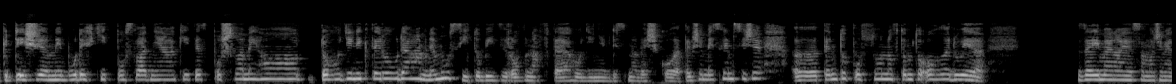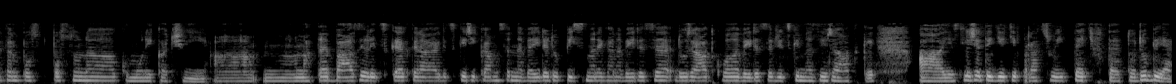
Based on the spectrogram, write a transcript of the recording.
Když mi bude chtít poslat nějaký test, pošle mi ho do hodiny, kterou dám. Nemusí to být zrovna v té hodině, kdy jsme ve škole. Takže myslím si, že tento posun v tomto ohledu je Zejména je samozřejmě ten posun komunikační a mm, na té bázi lidské, která, jak vždycky říkám, se nevejde do písmenek a nevejde se do řádku, ale vejde se vždycky mezi řádky. A jestliže ty děti pracují teď v této době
